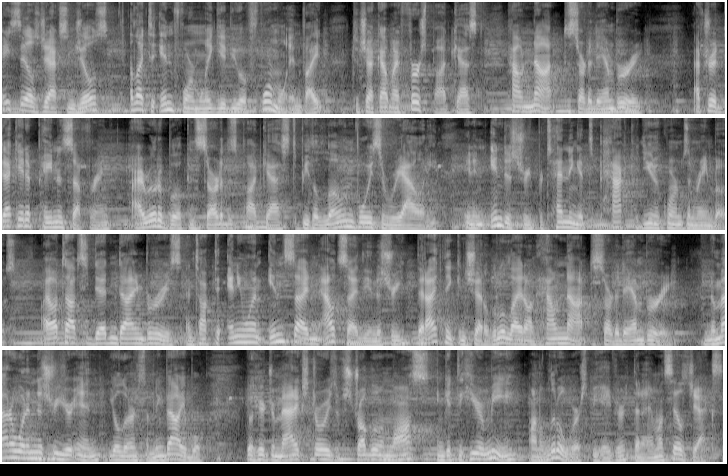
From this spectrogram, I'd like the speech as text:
Hey, Sales Jacks and Jills. I'd like to informally give you a formal invite to check out my first podcast, How Not to Start a Damn Brewery. After a decade of pain and suffering, I wrote a book and started this podcast to be the lone voice of reality in an industry pretending it's packed with unicorns and rainbows. I autopsy dead and dying breweries and talk to anyone inside and outside the industry that I think can shed a little light on how not to start a damn brewery. No matter what industry you're in, you'll learn something valuable. You'll hear dramatic stories of struggle and loss and get to hear me on a little worse behavior than I am on Sales Jacks.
